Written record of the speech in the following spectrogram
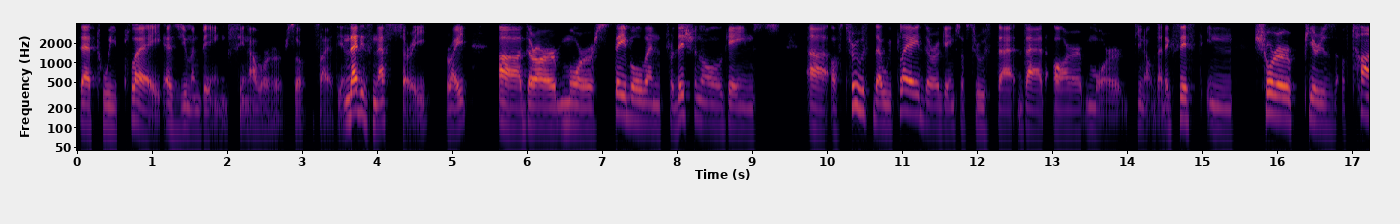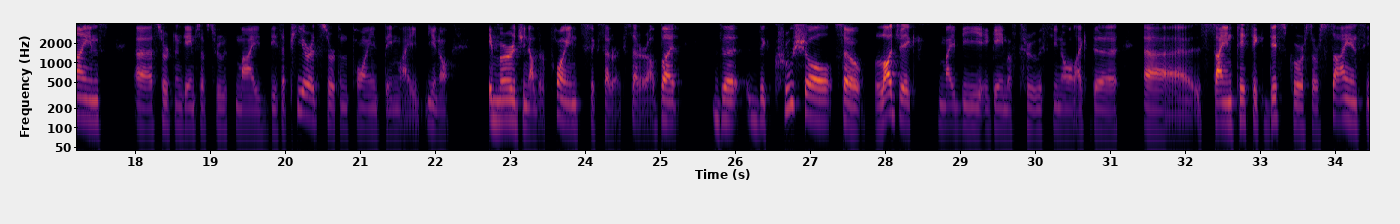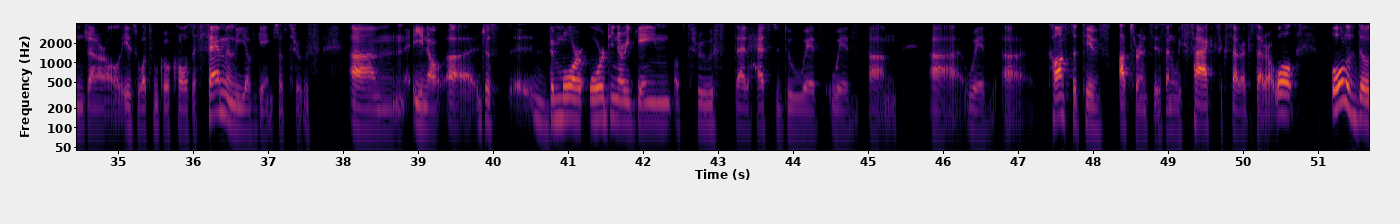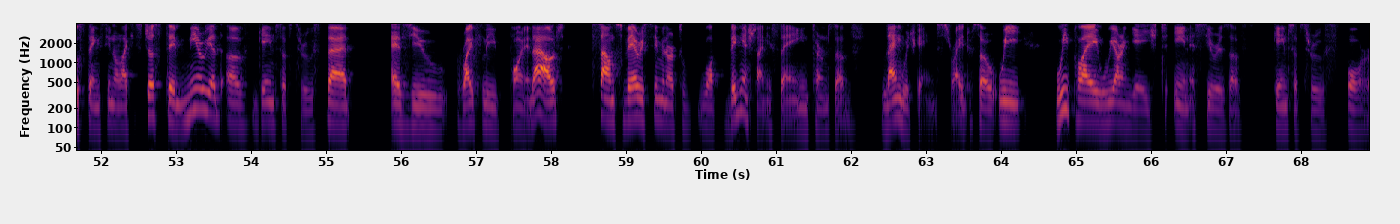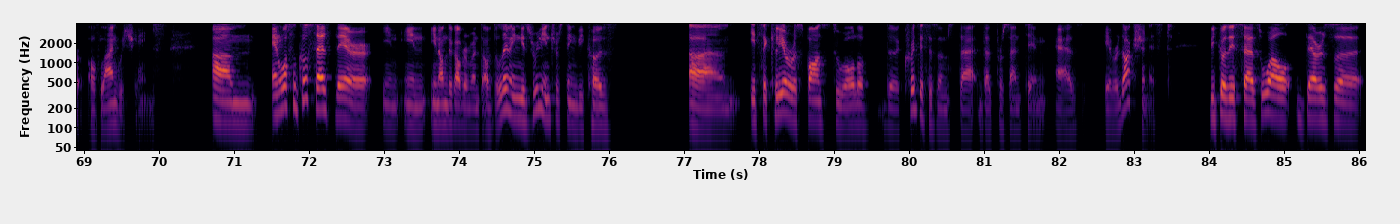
that we play as human beings in our society, and that is necessary, right? Uh, there are more stable and traditional games uh, of truth that we play. There are games of truth that that are more, you know, that exist in shorter periods of times uh, certain games of truth might disappear at certain point they might you know emerge in other points etc cetera, etc cetera. but the the crucial so logic might be a game of truth you know like the uh, scientific discourse or science in general is what Foucault calls a family of games of truth. Um, you know, uh, just uh, the more ordinary game of truth that has to do with with um, uh, with uh, constative utterances and with facts, et cetera, et cetera. Well, all of those things, you know, like it's just a myriad of games of truth that, as you rightly pointed out, sounds very similar to what Wittgenstein is saying in terms of language games, right? So we we play, we are engaged in a series of games of truth or of language games. Um, and what Foucault says there in in in On the Government of the Living is really interesting because um, it's a clear response to all of the criticisms that that present him as a reductionist, because he says, well, there's a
